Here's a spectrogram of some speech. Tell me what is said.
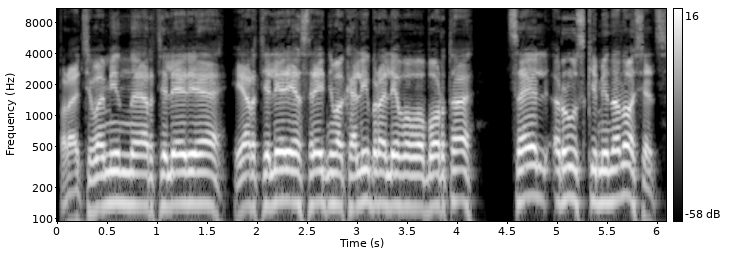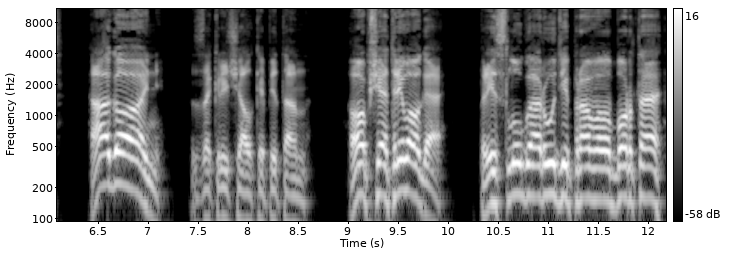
Противоминная артиллерия и артиллерия среднего калибра левого борта. Цель — русский миноносец. Огонь! закричал капитан. Общая тревога! Прислугу орудий правого борта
